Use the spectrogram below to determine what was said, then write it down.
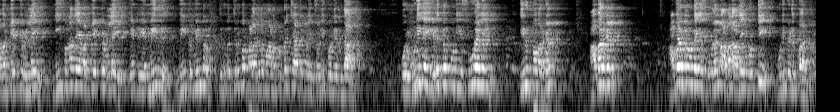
அவர் கேட்கவில்லை நீ சொன்னதை அவர் கேட்கவில்லை என்று என் மீது மீண்டும் மீண்டும் திரும்ப திரும்ப பலவிதமான குற்றச்சாட்டுகளை சொல்லிக் கொண்டிருந்தார். ஒரு முடிவை எடுக்கக்கூடிய சூழலில் இருப்பவர்கள் அவர்கள் அவர்களுடைய சூழல் அவர் அதை ஒட்டி முடிவெடுப்பார்கள்.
